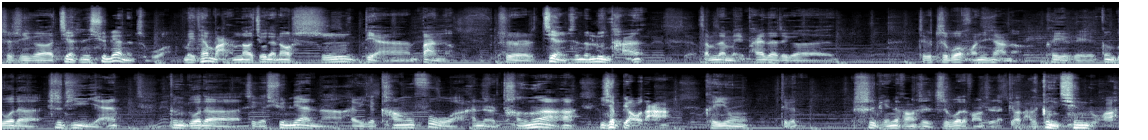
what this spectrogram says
这是一个健身训练的直播，每天晚上呢九点到十点半呢是健身的论坛，咱们在美拍的这个。这个直播环境下呢，可以给更多的肢体语言，更多的这个训练呢，还有一些康复啊，还哪儿疼啊哈，一些表达可以用这个视频的方式、直播的方式表达的更清楚啊。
